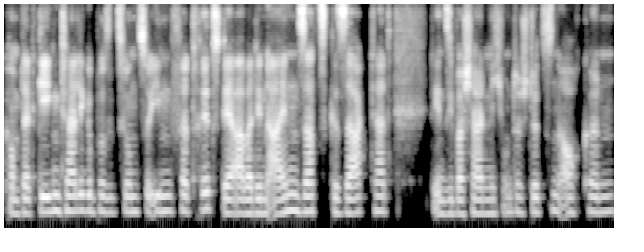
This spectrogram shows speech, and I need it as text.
komplett gegenteilige Position zu Ihnen vertritt, der aber den einen Satz gesagt hat, den Sie wahrscheinlich unterstützen auch können.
